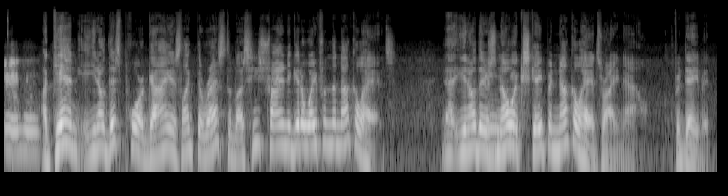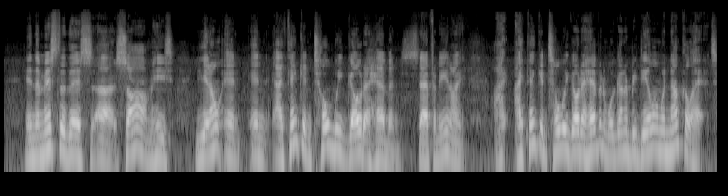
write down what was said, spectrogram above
hmm Again, you know, this poor guy is like the rest of us. He's trying to get away from the knuckleheads. Uh, you know, there's no escaping knuckleheads right now for David. In the midst of this uh, psalm, he's, you know, and, and I think until we go to heaven, Stephanie, and I, I, I think until we go to heaven, we're going to be dealing with knuckleheads.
